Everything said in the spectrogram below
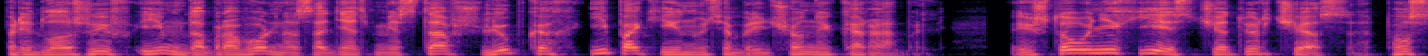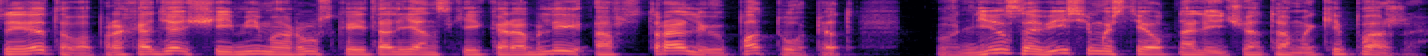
предложив им добровольно занять места в шлюпках и покинуть обреченный корабль. И что у них есть четверть часа. После этого проходящие мимо русско-итальянские корабли Австралию потопят, вне зависимости от наличия там экипажа.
